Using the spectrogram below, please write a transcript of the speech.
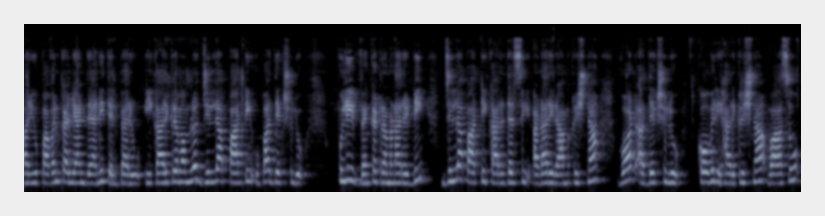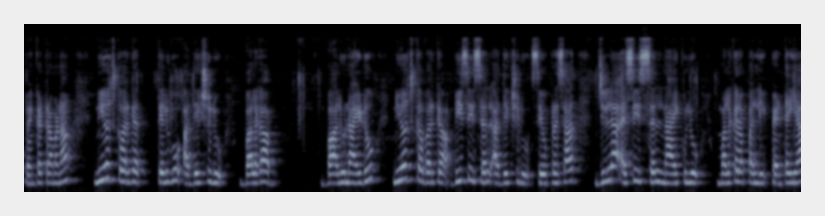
మరియు పవన్ కళ్యాణ్దే అని తెలిపారు. ఈ కార్యక్రమంలో జిల్లా పార్టీ ఉపాధ్యక్షులు పులి వెంకటరమణారెడ్డి జిల్లా పార్టీ కార్యదర్శి అడారి రామకృష్ణ వార్డ్ అధ్యక్షులు కోవిరి హరికృష్ణ వాసు వెంకటరమణ నియోజకవర్గ తెలుగు అధ్యక్షులు బలగా బాలునాయుడు నియోజకవర్గ బీసీ సెల్ అధ్యక్షులు శివప్రసాద్ జిల్లా ఎస్సీ సెల్ నాయకులు మొలకలపల్లి పెంటయ్య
